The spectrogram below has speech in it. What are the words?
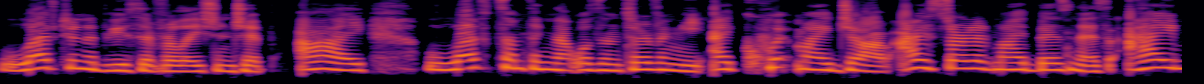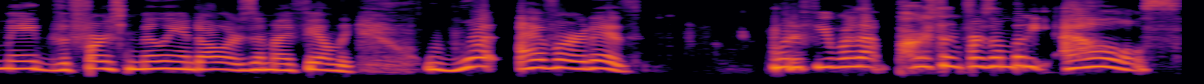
left an abusive relationship. I left something that wasn't serving me. I quit my job. I started my business. I made the first million dollars in my family. Whatever it is. What if you were that person for somebody else?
